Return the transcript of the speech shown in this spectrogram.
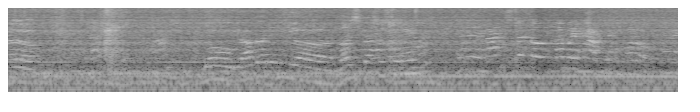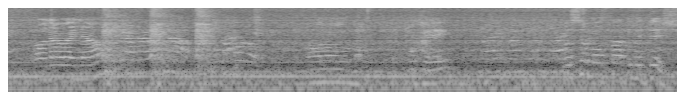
Hello. Yo, y'all got any uh, lunch specials today? Oh, not right now? Um, okay. What's your most popular dish?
